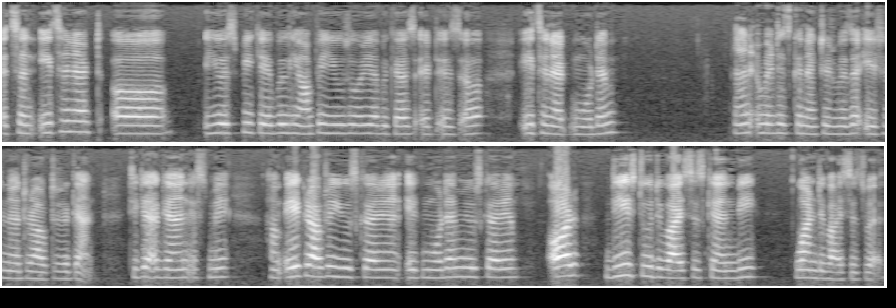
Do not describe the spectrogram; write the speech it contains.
it's an ethernet U S B cable यहाँ पे यूज़ हो रही है because it is ethernet modem and it is connected with ethernet router again ठीक है? अगैन इसमें हम एक राउटर यूज़ कर रहे हैं, एक मोडम यूज़ कर रहे हैं, और these two devices can be one device as well.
